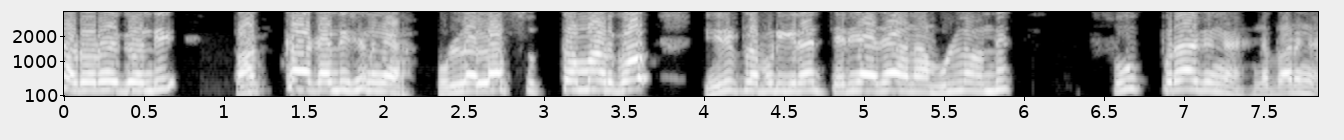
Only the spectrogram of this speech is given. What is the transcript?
கடவுறதுக்கு வண்டி பக்கா கண்டிஷனுங்க உள்ள எல்லாம் சுத்தமா இருக்கும். இருட்டுல பிடிக்கிறேன் தெரியாது ஆனா உள்ள வந்து சூப்பரா இருக்குங்க. இந்த பாருங்க.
